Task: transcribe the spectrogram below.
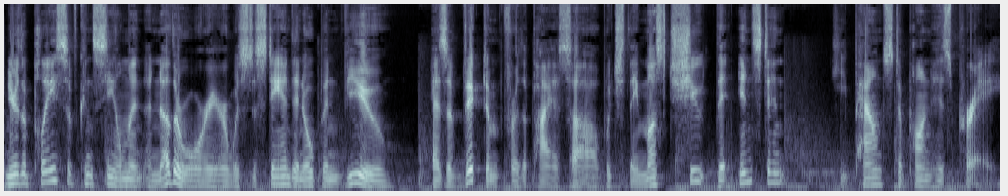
Near the place of concealment, another warrior was to stand in open view as a victim for the Piasa, which they must shoot the instant he pounced upon his prey.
